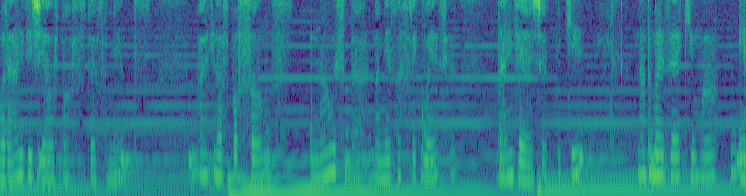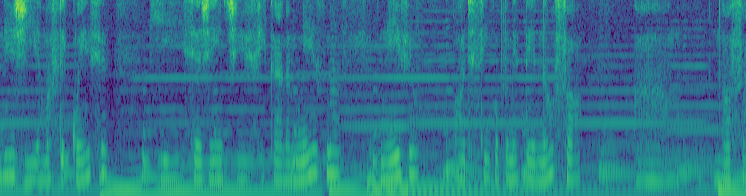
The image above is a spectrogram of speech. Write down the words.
orar e vigiar os nossos pensamentos, para que nós possamos não estar na mesma frequência da inveja, porque nada mais é que uma energia, uma frequência que, se a gente ficar na mesma nível, pode sim comprometer não só a nossa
